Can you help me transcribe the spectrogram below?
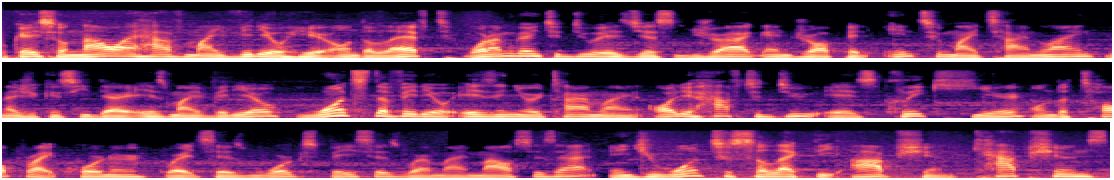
Okay, so now I have my video here on the left. What I'm going to do is just drag and drop it into my timeline. And as you can see, there is my video. Once the video is in your timeline, all you have to do is click here on the top right corner where it says workspaces where my mouse is at. And you want to select the option captions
